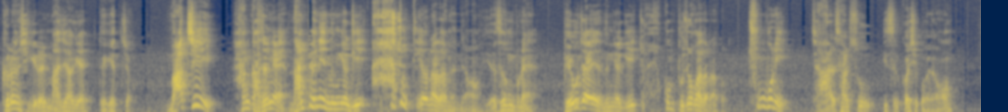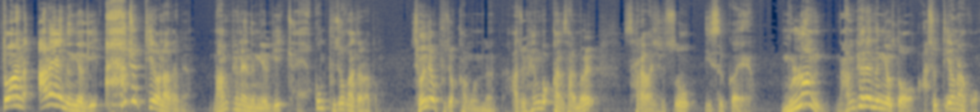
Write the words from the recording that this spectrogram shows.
그런 시기를 맞이하게 되겠죠. 마치 한 가정에 남편의 능력이 아주 뛰어나다면요. 여성분의 배우자의 능력이 조금 부족하더라도 충분히 잘 살 수 있을 것이고요. 또한 아내의 능력이 아주 뛰어나다면 남편의 능력이 조금 부족하더라도 전혀 부족함 없는 아주 행복한 삶을 살아가실 수 있을 거예요. 물론 남편의 능력도 아주 뛰어나고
